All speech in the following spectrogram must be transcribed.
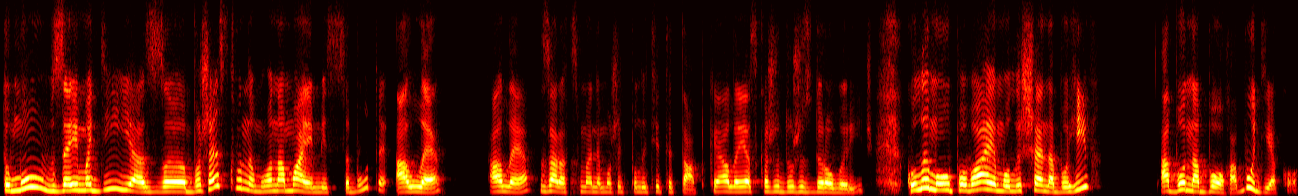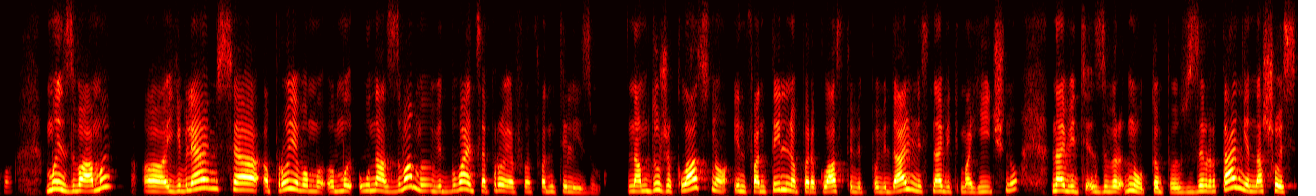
тому взаємодія з божественним вона має місце бути, але. Але зараз в мене можуть полетіти тапки, але я скажу дуже здорову річ. Коли ми уповаємо лише на богів або на Бога, будь-якого, ми з вами е, являємося проявом. Ми, у нас з вами відбувається прояв інфантилізму. Нам дуже класно інфантильно перекласти відповідальність, навіть магічну, навіть звер- ну, тобто, звертання на щось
